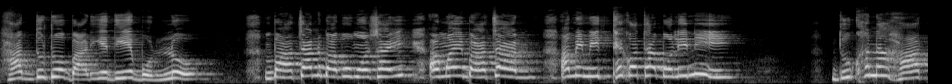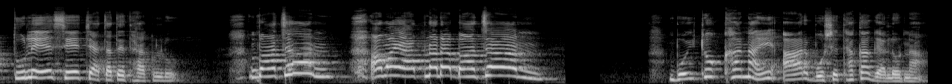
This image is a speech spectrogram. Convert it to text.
হাত দুটো বাড়িয়ে দিয়ে বলল, বাঁচান বাবু মশাই, আমায় বাঁচান। আমি মিথ্যে কথা বলিনি। দুখানা হাত তুলে সে চেঁচাতে থাকল। বাঁচান, আমায় আপনারা বাঁচান। বৈঠকখানায় আর বসে থাকা গেল না।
